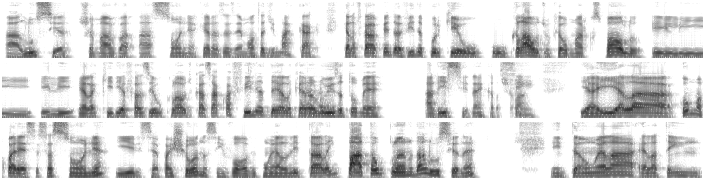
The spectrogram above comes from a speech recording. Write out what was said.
A Lúcia chamava a Sônia, que era a Zezé Mota, de macaca. Que ela ficava pé da vida porque o, o Cláudio, que é o Marcos Paulo, ele, ele, ela queria fazer o Cláudio casar com a filha dela, que era a Aham. Luísa Tomé. Alice, né? Que ela chamava. Sim. E aí ela, como aparece essa Sônia, e ele se apaixona, se envolve com ela ali, tá, ela empata o plano da Lúcia, né? Então ela, ela tem,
